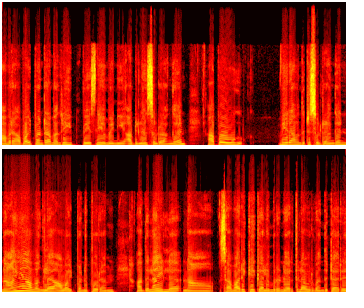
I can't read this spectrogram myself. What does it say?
அவரை அவாய்ட் பண்ணுற மாதிரி பேசினியாமே நீ அப்படின்னு அப்படிலாம் சொல்கிறாங்க அப்போது வீரா வந்துட்டு சொல்கிறாங்க நான் ஏன் அவங்கள அவாய்ட் பண்ண போகிறேன் அதெல்லாம் இல்லை நான் சவாரிக்கு கிளம்புற நேரத்தில் அவர் வந்துட்டார்.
